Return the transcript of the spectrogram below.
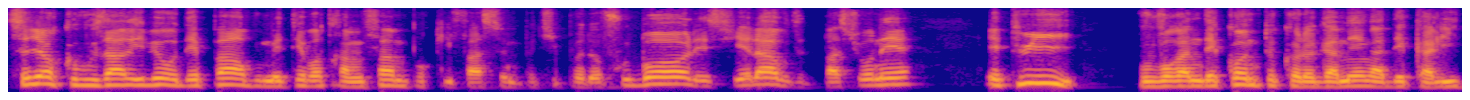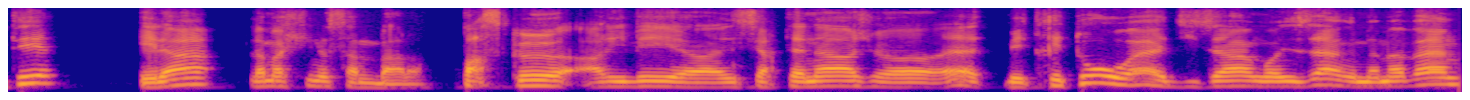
C'est-à-dire que vous arrivez au départ, vous mettez votre enfant pour qu'il fasse un petit peu de football, et si et là, vous êtes passionné. Et puis, vous vous rendez compte que le gamin a des qualités, et là, la machine s'emballe. Parce que arrivé à un certain âge, euh, mais très tôt, 10 hein, ans, 11 ans, et même avant,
